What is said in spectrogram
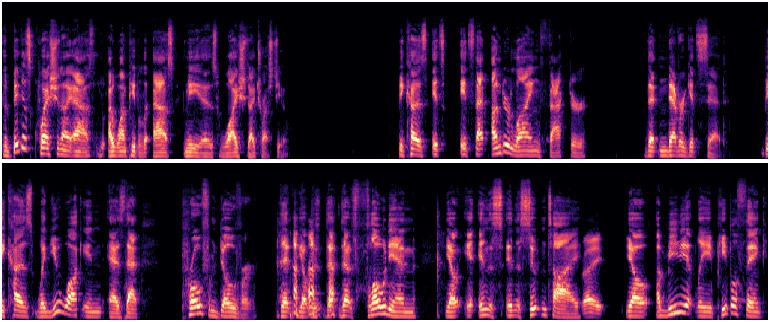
The biggest question I ask, I want people to ask me is, why should I trust you? Because it's, it's that underlying factor that never gets said. Because when you walk in as that pro from Dover that, you know, was- that, that's flown in, you know, in, in the, in the suit and tie, Right. you know, immediately people think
